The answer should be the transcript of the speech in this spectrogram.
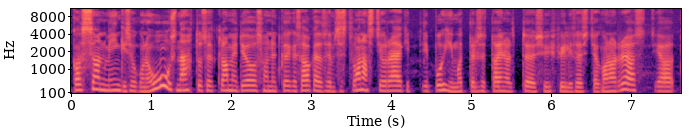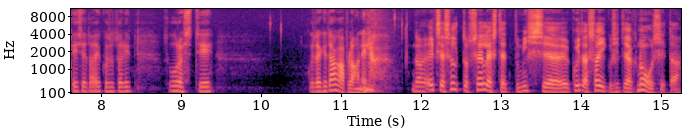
kas see on mingisugune uus nähtus, et klamüdioos on nüüd kõige sagedasem, sest vanasti ju räägiti põhimõtteliselt ainult sühvilisest ja gonorreast ja teised haigused olid suuresti kuidagi tagaplaanil? no eks see sõltub sellest, et mis, kuidas haigusi diagnoosida.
